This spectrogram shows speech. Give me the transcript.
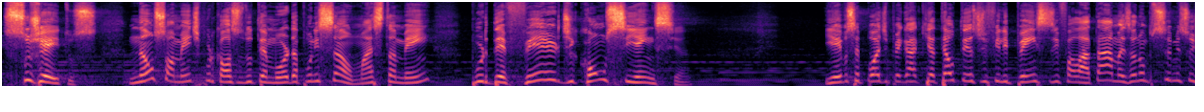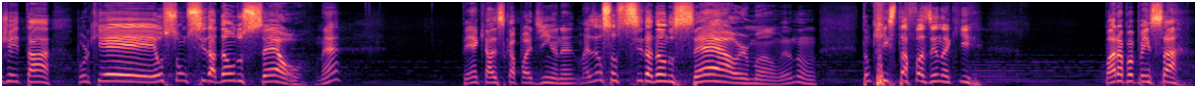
sujeitos, não somente por causa do temor da punição, mas também por dever de consciência. E aí você pode pegar aqui até o texto de Filipenses e falar, tá, mas eu não preciso me sujeitar, porque eu sou um cidadão do céu, né? Tem aquela escapadinha, né? Mas eu sou cidadão do céu, irmão. Eu não... Então o que está fazendo aqui? Para para pensar.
